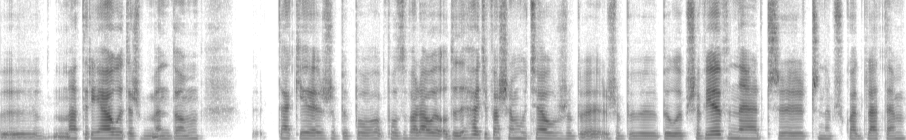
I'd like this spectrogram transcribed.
y, materiały też będą takie, żeby po, pozwalały oddychać waszemu ciału, żeby, żeby były przewiewne, czy, czy na przykład latem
